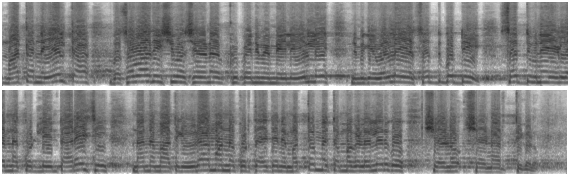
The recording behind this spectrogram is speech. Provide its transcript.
ಮಾತನ್ನ ಹೇಳ್ತಾ, ಬಸವಾದಿ ಶಿವಶರಣರ ಕೃಪೆ ನಿಮ್ಮ ಮೇಲೆ ಇರಲಿ. ನಿಮಗೆ ಒಳ್ಳೆಯ ಸದ್ಬುದ್ಧಿ, ಸದ್ವಿನಯಗಳನ್ನು ಕೊಡ್ಲಿ ಅಂತ ಹಾರೈಸಿ, ನನ್ನ ಮಾತಿಗೆ ವಿರಾಮವನ್ನು ಕೊಡ್ತಾ ಇದ್ದೇನೆ. ಮತ್ತೊಮ್ಮೆ ತಮ್ಮಗಳೆಲ್ಲರಿಗೂ ಶರಣ, ಶರಣಾರ್ಥಿಗಳು.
